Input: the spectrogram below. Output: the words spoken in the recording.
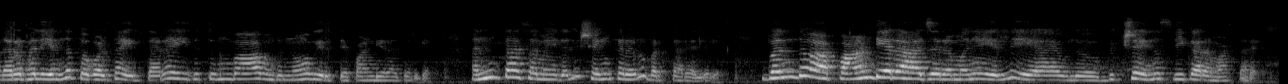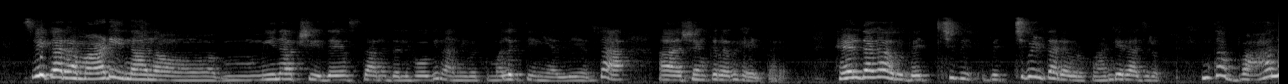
ನರಬಲಿಯನ್ನು ತಗೊಳ್ತಾ ಇರ್ತಾರೆ. ಇದು ತುಂಬಾ ಒಂದು ನೋವಿರುತ್ತೆ ಪಾಂಡ್ಯರಾಜರಿಗೆ. ಅಂತ ಸಮಯದಲ್ಲಿ ಶಂಕರರು ಬರ್ತಾರೆ ಅಲ್ಲಿಗೆ. ಬಂದು ಆ ಪಾಂಡ್ಯರಾಜರ ಮನೆಯಲ್ಲಿ ಒಂದು ಭಿಕ್ಷೆಯನ್ನು ಸ್ವೀಕಾರ ಮಾಡ್ತಾರೆ. ಸ್ವೀಕಾರ ಮಾಡಿ ನಾನು, ಮೀನಾಕ್ಷಿ ದೇವಸ್ಥಾನದಲ್ಲಿ ಹೋಗಿ ನಾನು ಇವತ್ತು ಮಲಗ್ತೀನಿ ಅಲ್ಲಿ ಅಂತ ಶಂಕರರು ಹೇಳ್ತಾರೆ. ಹೇಳಿದಾಗ ಅವರು ಬೆಚ್ಚಿ ಬೆಚ್ಚಿ ಬೀಳ್ತಾರೆ ಅವರು ಪಾಂಡ್ಯರಾಜರು. ಇಂಥ ಬಾಲ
